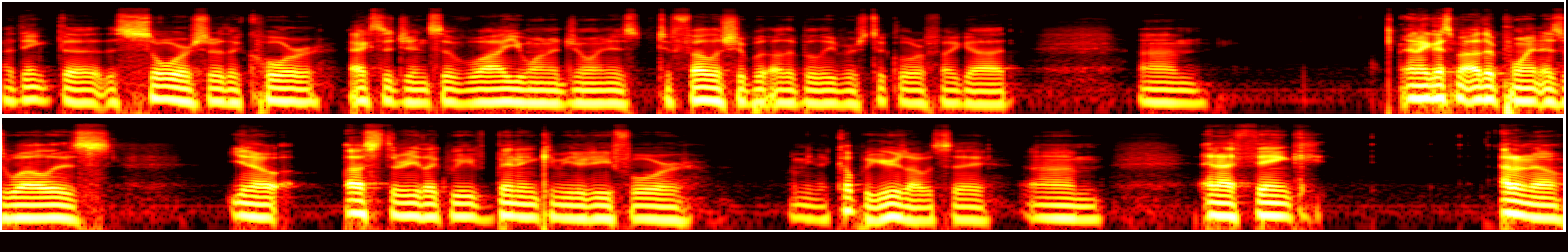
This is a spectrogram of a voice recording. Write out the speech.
I think the the source or the core exigence of why you want to join is to fellowship with other believers to glorify God. Um, and I guess my other point as well is, you know, us three like we've been in community for, I mean, a couple years I would say, um, and I think, I don't know,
